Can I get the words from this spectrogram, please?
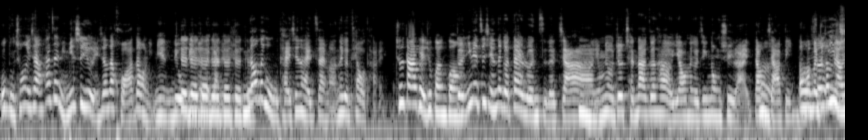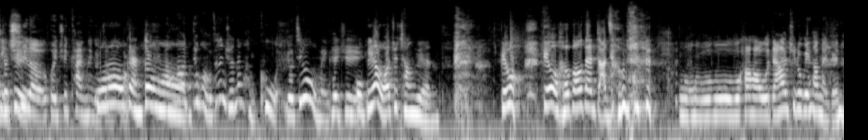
我补充一下，他在里面是有点像在滑道里面溜冰的那感觉。对对对对你知道那个舞台现在还在吗？那个跳台。就是大家可以去观光。对，因为之前那个带轮子的家啊，有没有就陈大哥他有邀那个金东旭来当嘉宾，嗯然后他们就一起去去了回去看那个状哇，好况。感动哦然后哦！哇，我真的觉得那个很酷哎，有机会我们也可以去。我不要，我要去昌原，给我给我荷包蛋炸酱面。我我我我我好好，我等下去路边摊买给你，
